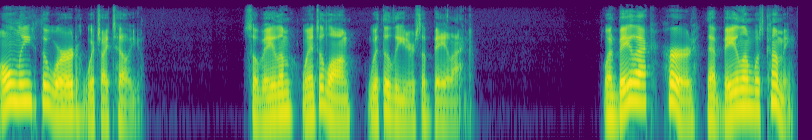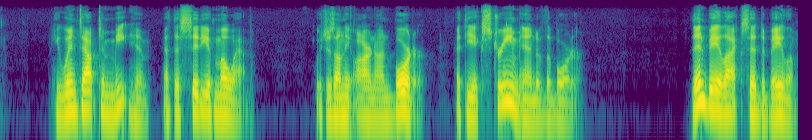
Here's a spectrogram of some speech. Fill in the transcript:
only the word which I tell you. So Balaam went along with the leaders of Balak. When Balak heard that Balaam was coming, he went out to meet him at the city of Moab, which is on the Arnon border, at the extreme end of the border. Then Balak said to Balaam,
